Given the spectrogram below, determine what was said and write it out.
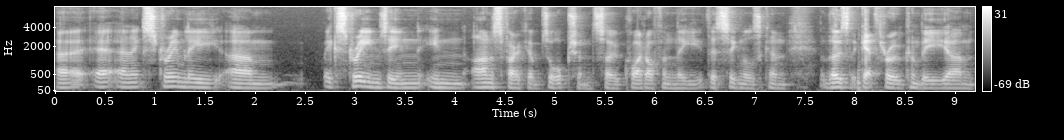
uh, an extremely um, extremes in in ionospheric absorption. So quite often the the signals can those that get through can be um,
